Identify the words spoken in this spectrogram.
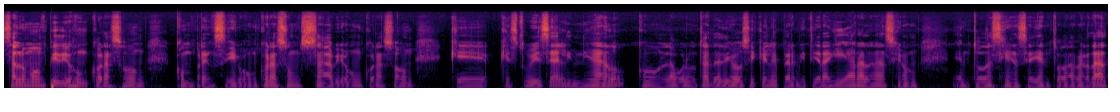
Salomón pidió un corazón comprensivo, un corazón sabio, un corazón que, que, estuviese alineado con la voluntad de Dios y que le permitiera guiar a la nación en toda ciencia y en toda verdad.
